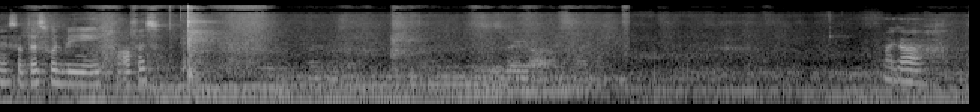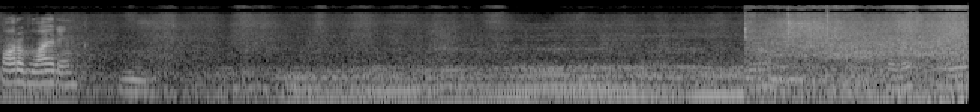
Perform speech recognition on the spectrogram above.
Okay, so this would be office. This is very office-like. Oh my god, a lot of lighting. Oh, that's cool.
